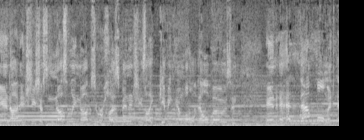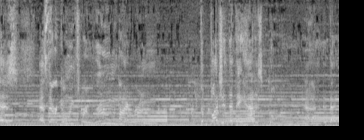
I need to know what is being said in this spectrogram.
And, uh, and she's just nuzzling up to her husband, and she's like giving him little elbows. And, and at that moment, as, as they're going through room by room, the budget that they had is gone. Uh, that,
